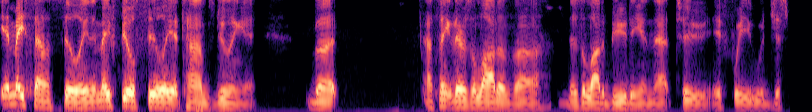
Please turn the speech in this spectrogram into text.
it may sound silly and it may feel silly at times doing it, but I think there's a lot of uh, there's a lot of beauty in that too if we would just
